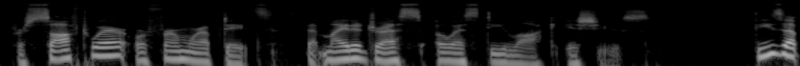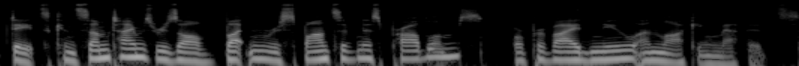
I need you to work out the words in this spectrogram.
for software or firmware updates that might address OSD lock issues. These updates can sometimes resolve button responsiveness problems or provide new unlocking methods.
